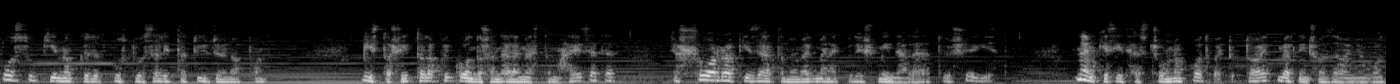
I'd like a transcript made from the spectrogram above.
hosszú kínok között pusztulsz el itt a tűzőnapon. Biztosítalak, hogy gondosan elemeztem a helyzetet, és sorra kizártam a megmenekülés minden lehetőségét. Nem készíthetsz csónakot vagy tutajt, mert nincs hozzá anyagod.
